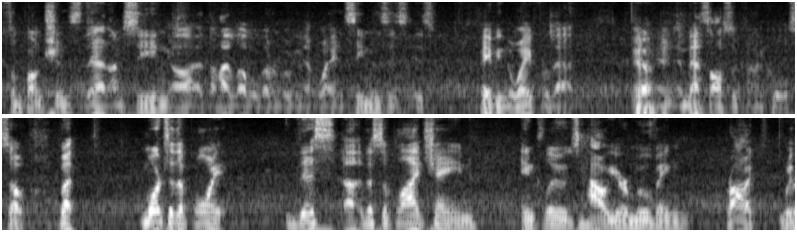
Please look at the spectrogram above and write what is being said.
some functions that I'm seeing uh, at the high level that are moving that way, and Siemens is, is paving the way for that. And, Yeah. and, and that's also kind of cool. So, but more to the point, this uh, the supply chain includes how you're moving product within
